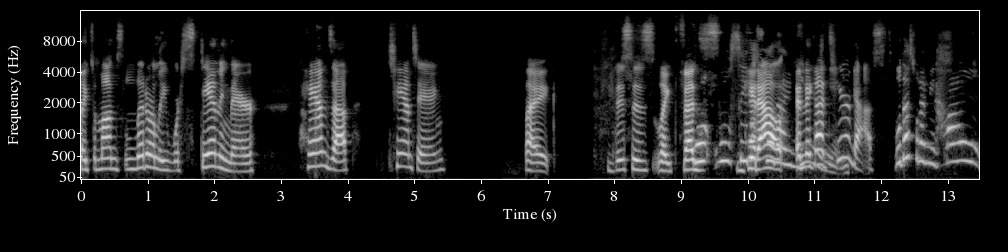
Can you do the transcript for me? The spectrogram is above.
Like the moms literally were standing there, hands up, chanting, like, this is like feds well, well, see, get out. I mean. And they got tear gassed. Well, that's what I mean. How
